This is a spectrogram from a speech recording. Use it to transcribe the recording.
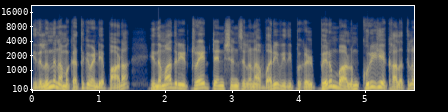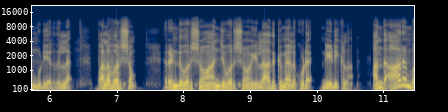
இதிலிருந்து நம்ம கத்துக்க வேண்டிய பாடம் இந்த மாதிரி ட்ரேட் டென்ஷன்ஸ் இல்லனா வரி விதிப்புகள் பெரும்பாலும் குறுகிய காலத்துல முடியறதில்ல. பல வருஷம். ரெண்டு வருஷம் அஞ்சு வருஷம் இல்ல அதுக்கு மேல கூட நீடிக்கலாம். அந்த ஆரம்ப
